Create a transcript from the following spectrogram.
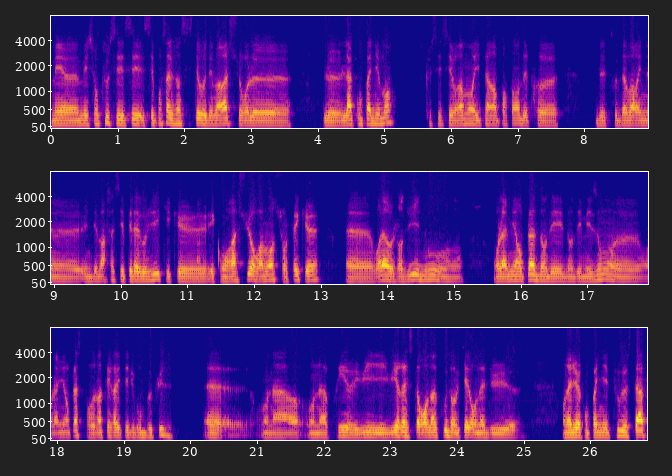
mais euh, mais surtout c'est pour ça que j'insistais au démarrage sur le l'accompagnement que c'est vraiment hyper important d'être euh, d'avoir une, une démarche assez pédagogique et que et qu'on rassure vraiment sur le fait que voilà aujourd'hui nous on, on l'a mis en place dans des dans des maisons on l'a mis en place pour l'intégralité du groupe Bocuse on a on a pris euh, huit, huit restaurants d'un coup dans lequel on a dû euh, on a dû accompagner tout le staff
